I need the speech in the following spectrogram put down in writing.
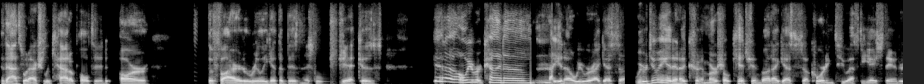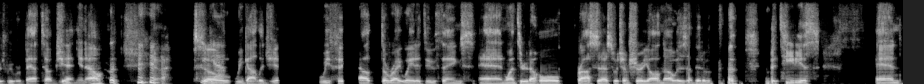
that's what actually catapulted our the fire to really get the business legit. Because you know we were kind of you know we were i guess uh, we were doing it in a commercial kitchen but i guess according to fda standards we were bathtub gin you know? Yeah. so Yeah. we got legit. We figured out the right way to do things and went through the whole process which i'm sure you all know is a bit of a bit tedious and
